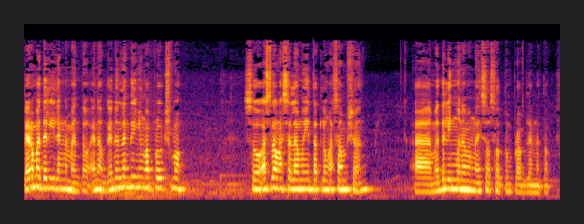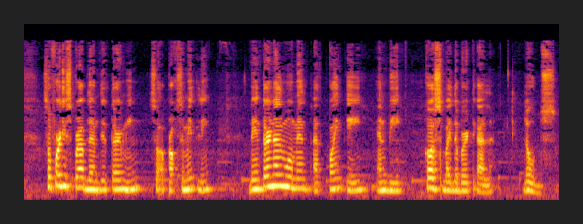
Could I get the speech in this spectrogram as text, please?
Pero madali lang naman to. Ano, ganun lang din yung approach mo. So, as long as alam mo yung tatlong assumption, uh, madali mo namang isosolve tong problem na to. So, for this problem, determine, so approximately, the internal moment at point A and B caused by the vertical loads.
